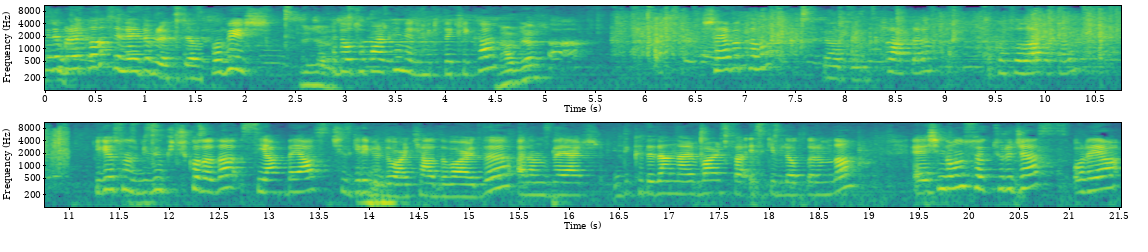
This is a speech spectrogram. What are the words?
seni bırakalım, seni evde bırakacağız. Babiş, Ne güzel. hadi otoparka inelim iki dakika. Ne yapacağız? Şeye bakalım, Kağıtları. kağıtlara, o kataloğa bakalım. Biliyorsunuz bizim küçük odada siyah beyaz çizgili bir duvar kağıdı vardı. Aranızda eğer dikkat edenler varsa eski vloglarımda. Ee, şimdi onu söktüreceğiz. Oraya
